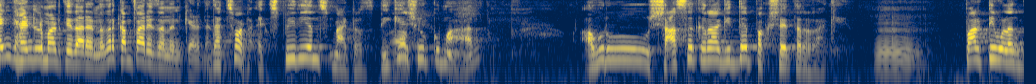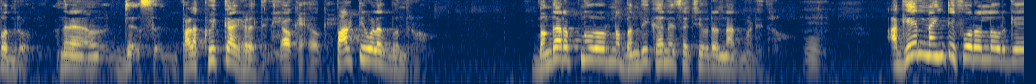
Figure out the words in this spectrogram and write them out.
ಹೆಂಗೆ ಹ್ಯಾಂಡಲ್ ಮಾಡ್ತಿದ್ದಾರೆ ಅನ್ನೋದ್ರ ಕಂಪ್ಯಾರಿಸನ್ ಅಂತ ಕೇಳಿದೆ that's what experience matters D K Shivakumar ಅವರು ಶಾಸಕರಾಗಿದ್ದೇ ಪಕ್ಷೇತರರಾಗಿ. ಪಾರ್ಟಿ ಒಳಗೆ ಬಂದರು. ಅಂದರೆ ಭಾಳ ಕ್ವಿಕ್ಕಾಗಿ ಹೇಳ್ತೀನಿ. ಓಕೆ ಓಕೆ ಪಾರ್ಟಿ ಒಳಗೆ ಬಂದರು. ಬಂಗಾರಪ್ಪನವ್ರನ್ನ ಬಂದಿಖಾನೆ ಸಚಿವರನ್ನಾಗಿ ಮಾಡಿದರು. ಅಗೇನ್ ನೈಂಟಿ ಫೋರಲ್ಲಿ ಅವ್ರಿಗೆ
